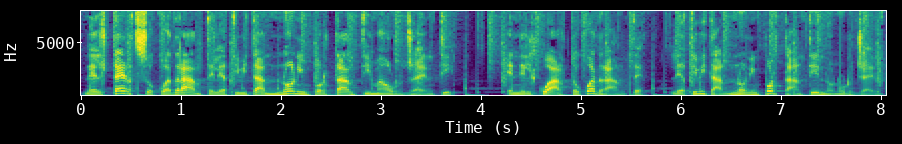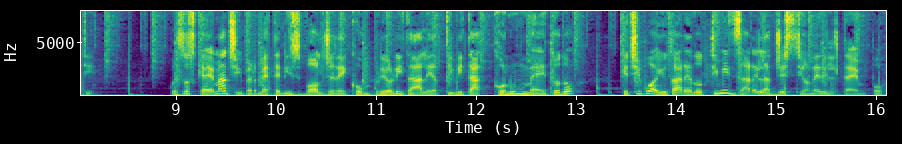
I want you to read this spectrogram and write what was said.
Nel terzo quadrante le attività non importanti ma urgenti. E nel quarto quadrante le attività non importanti e non urgenti. Questo schema ci permette di svolgere con priorità le attività con un metodo che ci può aiutare ad ottimizzare la gestione del tempo.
